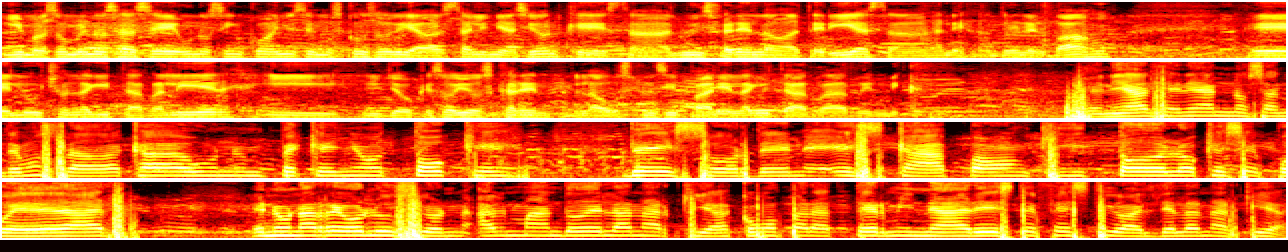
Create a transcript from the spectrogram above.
Y más o menos hace unos cinco años hemos consolidado esta alineación, que está Luis Fer en la batería, está Alejandro en el bajo, eh, Lucho en la guitarra líder y, yo que soy Oscar en, la voz principal y en la guitarra rítmica. Genial, genial. Nos han demostrado acá un pequeño toque de desorden, ska, punk y todo lo que se puede dar en una revolución al mando de la anarquía como para terminar este festival de la anarquía.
